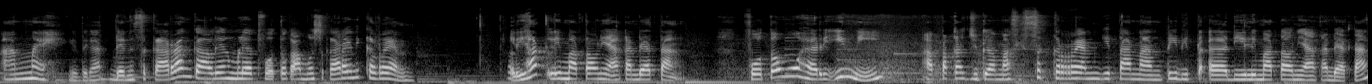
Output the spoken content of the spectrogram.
aneh gitu kan? Dan sekarang kalian melihat foto kamu sekarang ini keren. Lihat lima tahun yang akan datang. Fotomu hari ini apakah juga masih sekeren kita nanti di, uh, di lima tahun yang akan datang?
